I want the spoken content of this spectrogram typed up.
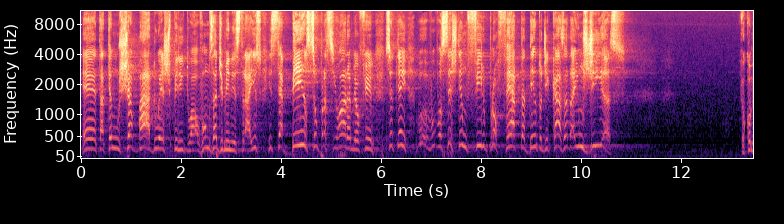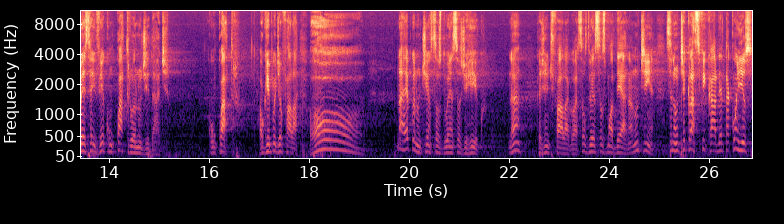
é, tá tendo um chamado espiritual. Vamos administrar isso. Isso é bênção para a senhora, meu filho. Você tem, vocês têm um filho profeta dentro de casa daí uns dias. Eu comecei a ver com quatro anos de idade. Com quatro. Alguém podia falar, oh, na época não tinha essas doenças de rico né? que a gente fala agora, essas doenças modernas, não tinha, senão tinha classificado, ele está com isso.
